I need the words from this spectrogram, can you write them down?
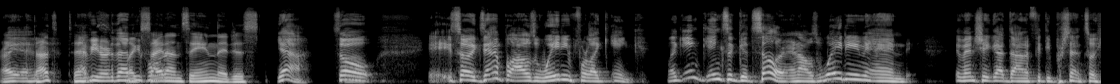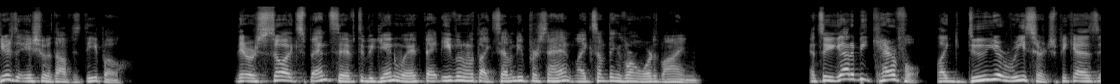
Right? that's have you heard of that like before? sight unseen. They just Yeah. So, eh, so example, I was waiting for like ink. Like ink, ink's a good seller, and I was waiting, and eventually got down to fifty percent. So here's the issue with Office Depot: they were so expensive to begin with that even with like seventy percent, like some things weren't worth buying. And so you got to be careful. Like, do your research because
